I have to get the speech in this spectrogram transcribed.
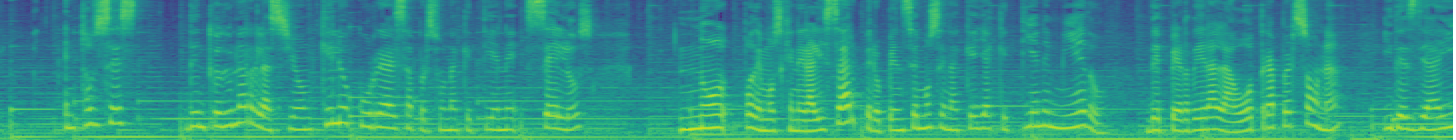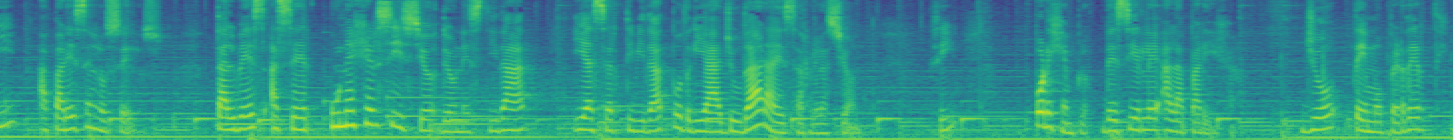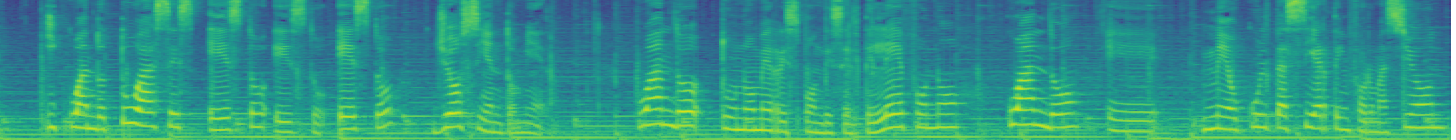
entonces, dentro de una relación, ¿qué le ocurre a esa persona que tiene celos? No podemos generalizar, pero pensemos en aquella que tiene miedo de perder a la otra persona y desde ahí aparecen los celos. Tal vez hacer un ejercicio de honestidad y asertividad podría ayudar a esa relación. ¿sí? Por ejemplo, decirle a la pareja, yo temo perderte. Y cuando tú haces esto, esto, esto, yo siento miedo. Cuando tú no me respondes el teléfono, cuando eh, me ocultas cierta información,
